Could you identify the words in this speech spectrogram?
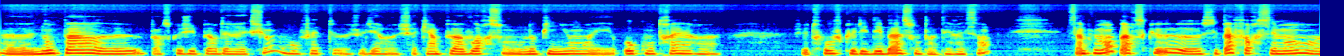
euh, non pas euh, parce que j'ai peur des réactions, en fait, euh, je veux dire, chacun peut avoir son opinion et au contraire, je trouve que les débats sont intéressants. Simplement parce que c'est pas forcément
